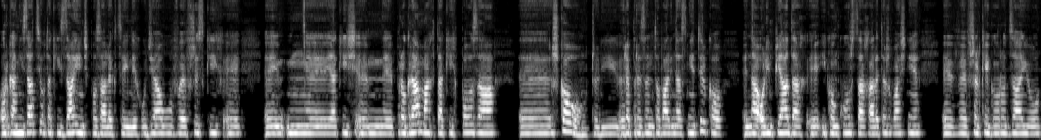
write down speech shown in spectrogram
organizacją takich zajęć pozalekcyjnych, udziału we wszystkich jakichś programach takich poza szkołą, czyli reprezentowali nas nie tylko na olimpiadach y, i konkursach, ale też właśnie y, we wszelkiego rodzaju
